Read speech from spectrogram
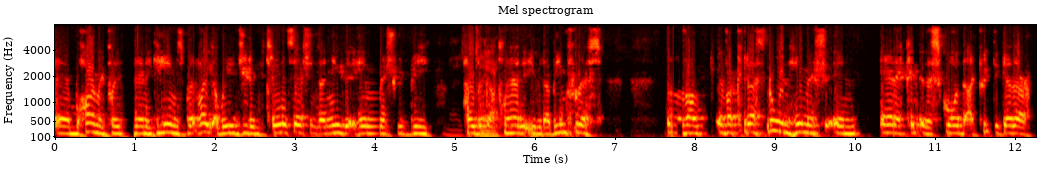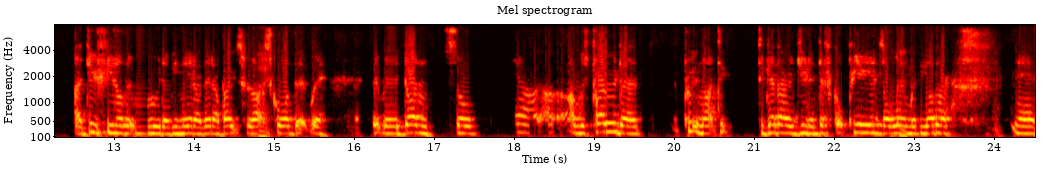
um, we hardly played any games. But right away during the training sessions, I knew that Hamish would be nice how big a player that he would have been for us. So if I, if I could have thrown Hamish and Eric into the squad that I put together, I do feel that we would have been there or thereabouts with that right. squad that we that we had done. So yeah, I, I was proud of putting that together during difficult periods, along with the other uh,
